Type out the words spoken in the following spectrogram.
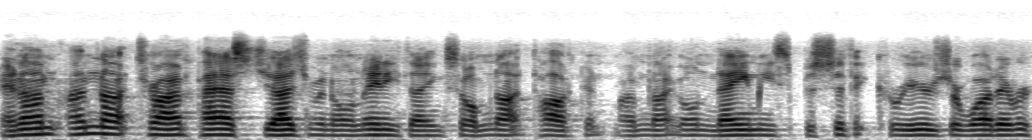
and I'm, I'm not trying to pass judgment on anything, so I'm not talking, I'm not going to name any specific careers or whatever.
